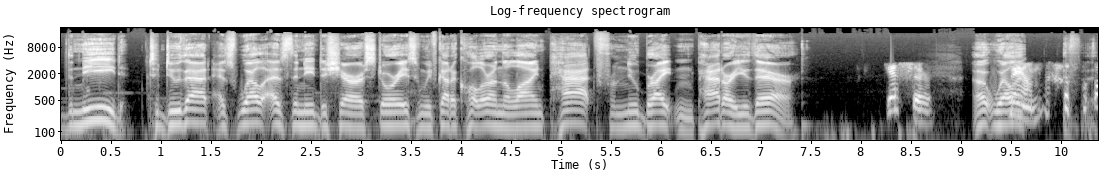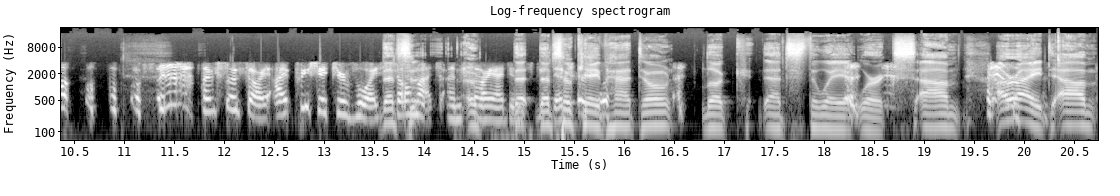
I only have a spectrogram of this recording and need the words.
the need to do that, as well as the need to share our stories. And we've got a caller on the line, Pat from New Brighton. Pat, are you there? Yes, sir. Uh, well, Ma'am. I'm so sorry. I appreciate your voice That's so much. I'm uh, sorry I didn't. that- that's that okay. Pat. Don't Look, that's the way it works. Um, all right. Um,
